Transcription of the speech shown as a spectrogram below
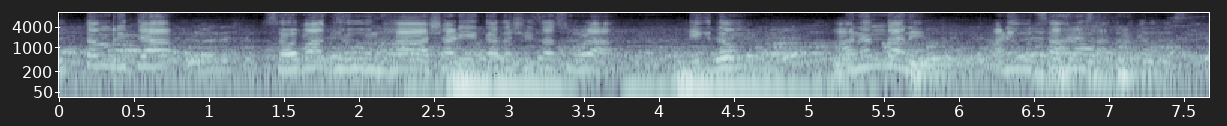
उत्तमरित्या सहभाग घेऊन हा आषाढी एकादशीचा सोहळा एकदम आनंदाने आणि उत्साहाने साजरा करत असतो.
